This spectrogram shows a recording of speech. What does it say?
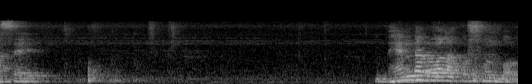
আছে ভ্যান্ডার ওয়াল আকর্ষণ বল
